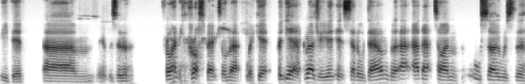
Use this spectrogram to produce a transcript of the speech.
he did. Um, it was a frightening prospect on that wicket. But yeah, gradually it, it settled down. But at, at, that time also was the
